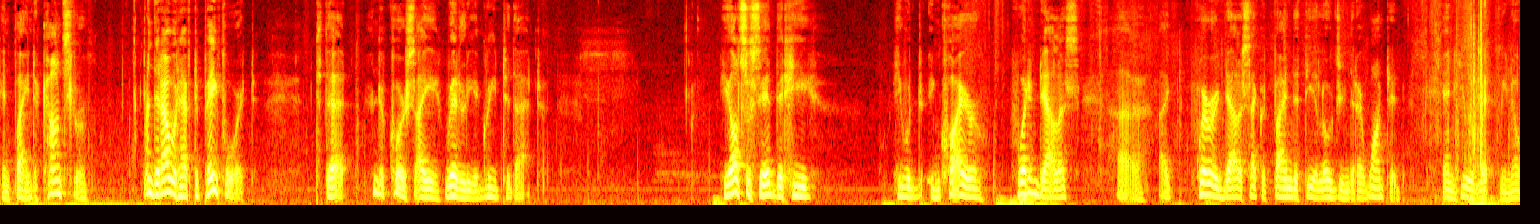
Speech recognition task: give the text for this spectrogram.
and find a counselor and that I would have to pay for it. To that, and of course I readily agreed to that. He also said that he he would inquire what in Dallas, uh, I, where in Dallas I could find the theologian that I wanted, and he would let me know.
